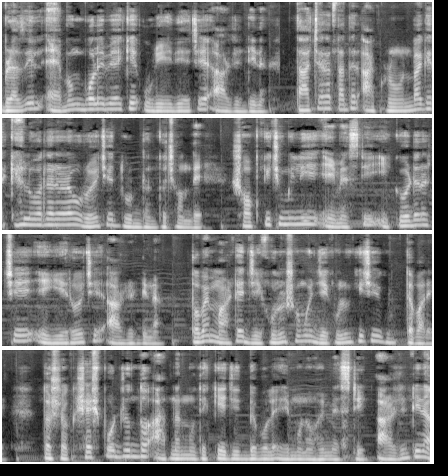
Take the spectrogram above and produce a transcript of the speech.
ব্রাজিল এবং বলিভিয়াকে উড়িয়ে দিয়েছে আর্জেন্টিনা। তাছাড়া তাদের আক্রমণভাগের খেলোয়াড়েরাও রয়েছে দুর্দান্ত ছন্দে। সব কিছু মিলিয়ে এই ম্যাচটি ইকুয়েডরের চেয়ে এগিয়ে রয়েছে আর্জেন্টিনা। তবে মাঠে যে কোনো সময় যে কোনো কিছুই ঘটতে পারে। দর্শক, শেষ পর্যন্ত আপনার মধ্যে কে জিতবে বলে এই মনে হয় ম্যাচটি, আর্জেন্টিনা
